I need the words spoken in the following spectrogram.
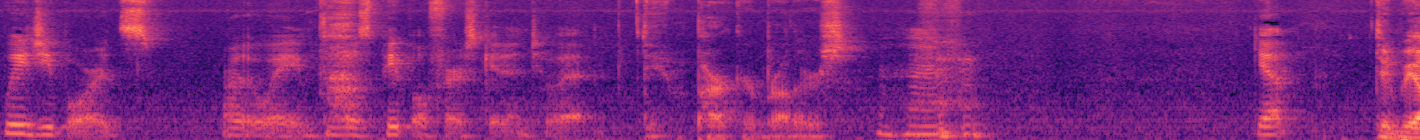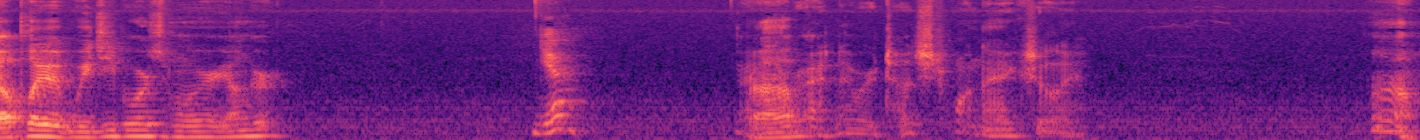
Ouija boards are the way most people first get into it. damn parker brothers Mm-hmm. yep. did we all play with ouija boards when we were younger Yeah. I Rob? never, I never touched one actually. Oh,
